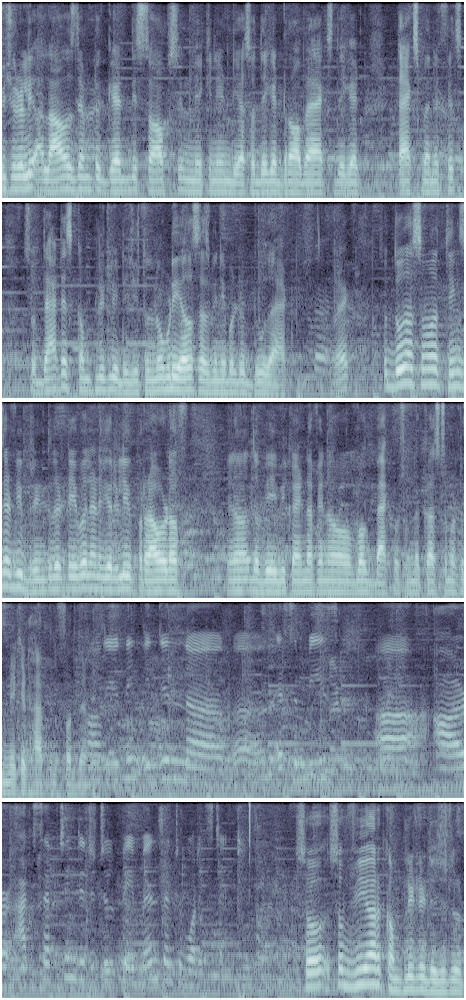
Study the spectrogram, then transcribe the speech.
which really allows them to get the SOPs in Make in India. So they get drawbacks, they get tax benefits. So that is completely digital. Nobody else has been able to do that, right? So those are some of the things that we bring to the table, and we're really proud of you know the way we kind of you know work backwards from the customer to make it happen for them. Uh, do you think Indian uh, uh, SMBs uh, are accepting digital payments and to what extent? So, so we are completely digital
